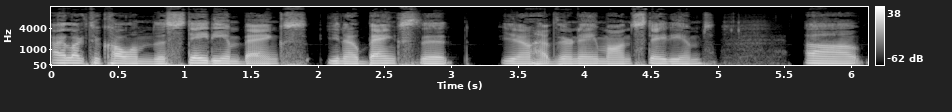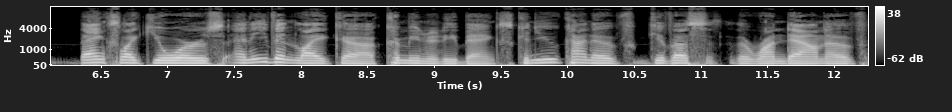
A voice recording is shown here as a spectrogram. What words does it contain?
I like to call them the stadium banks? You know, banks that you know have their name on stadiums. Uh, banks like yours and even like uh, community banks. Can you kind of give us the rundown of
